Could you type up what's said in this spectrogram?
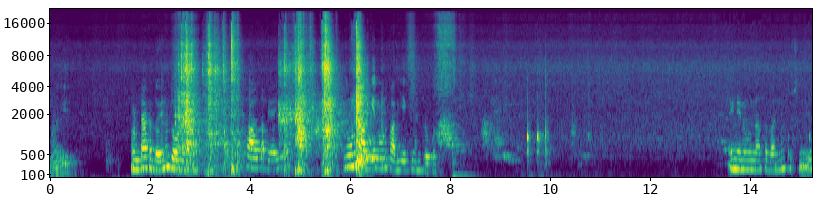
ਬਣ ਗਈ ਹੁਣ ਢੱਕ ਦੋ ਇਹਨੂੰ 2 ਮਿੰਟ। ਖਾਲ ਤਾਂ ਪਿਆ ਹੀ ਹੈ। ਨੂਣ ਪਾ ਦਈਏ ਨੂਣ ਪਾ ਦਈਏ 1 ਮਿੰਟ ਰੁਕੋ। ਇਹਨੇ ਨੂਣ ਨਾ ਤਾਂ ਬੰਨੇ ਕੁਛ ਨਹੀਂ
